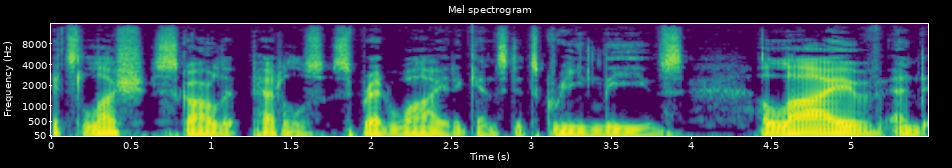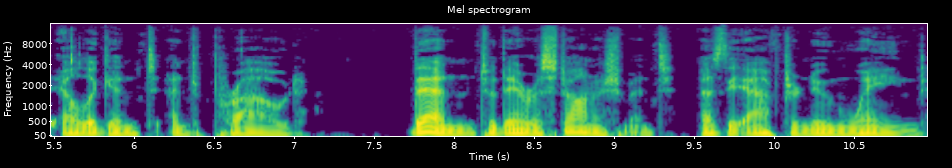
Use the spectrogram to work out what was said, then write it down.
its lush scarlet petals spread wide against its green leaves, alive and elegant and proud. Then, to their astonishment, as the afternoon waned,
